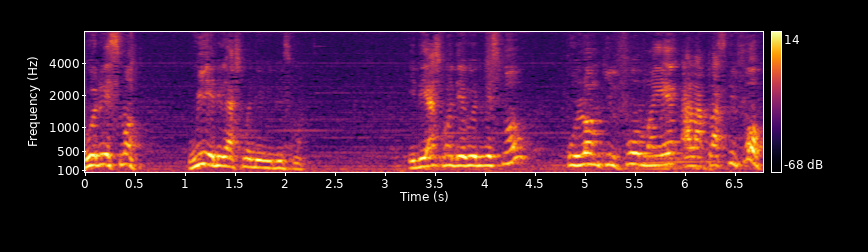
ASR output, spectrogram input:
redressement. Oui, EDH des redressement. EDH des redressement pour l'homme qu'il faut, moyen à la place qu'il faut.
